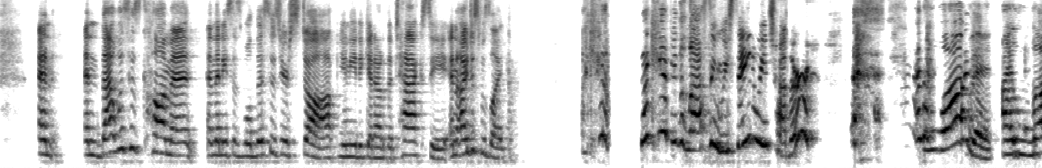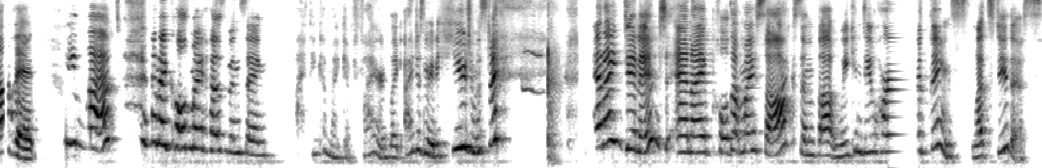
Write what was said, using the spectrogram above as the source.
and and that was his comment and then he says well this is your stop you need to get out of the taxi and i just was like i can't that can't be the last thing we say to each other I love it. I love it. He left, and I called my husband saying, I think I might get fired. Like, I just made a huge mistake. and I didn't. And I pulled up my socks and thought, we can do hard things. Let's do this.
